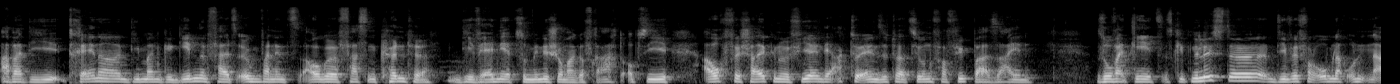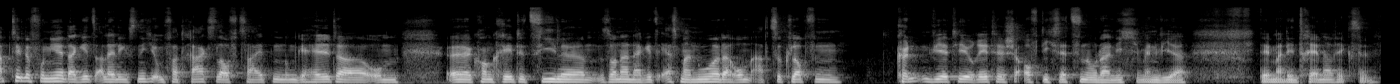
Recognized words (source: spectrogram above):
aber die Trainer, die man gegebenenfalls irgendwann ins Auge fassen könnte, die werden jetzt zumindest schon mal gefragt, ob sie auch für Schalke 04 in der aktuellen Situation verfügbar seien. Soweit geht's. Es gibt eine Liste, die wird von oben nach unten abtelefoniert. Da geht's allerdings nicht um Vertragslaufzeiten, um Gehälter, um äh, konkrete Ziele, sondern da geht's erstmal nur darum abzuklopfen, könnten wir theoretisch auf dich setzen oder nicht, wenn wir den mal den Trainer wechseln.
